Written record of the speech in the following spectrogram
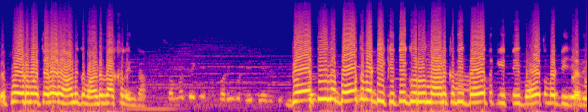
ਤੇ ਫੋੜਵਾ ਚਲੋ ਆਂਢ ਗੁਆਂਢ ਰੱਖ ਲੈਂਦਾ। ਸਮਝਦੇ ਕਿ ਬੜੀ ਵੱਡੀ ਬੇਇੱਜ਼ਤੀ ਬੇਟੀ ਨੇ ਬਹੁਤ ਵੱਡੀ ਕੀਤੀ ਗੁਰੂ ਨਾਨਕ ਦੀ ਬਹੁਤ ਕੀਤੀ ਬਹੁਤ ਵੱਡੀ ਜਦੀ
